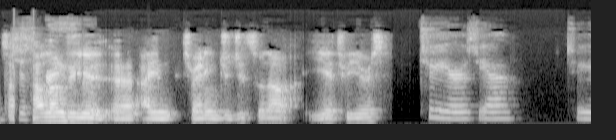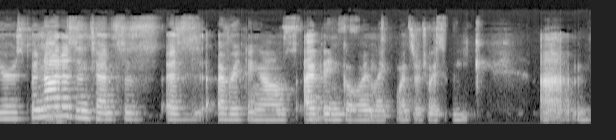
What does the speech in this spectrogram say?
so how long do you uh, are you training jujitsu now? Year, two years? Two years, yeah, two years, but not as intense as as everything else. I've been going like once or twice a week. Um,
